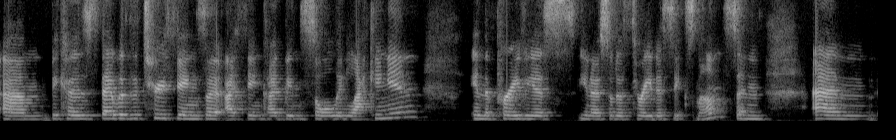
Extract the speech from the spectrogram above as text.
um, because they were the two things that I think I'd been sorely lacking in in the previous, you know, sort of three to six months, and and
